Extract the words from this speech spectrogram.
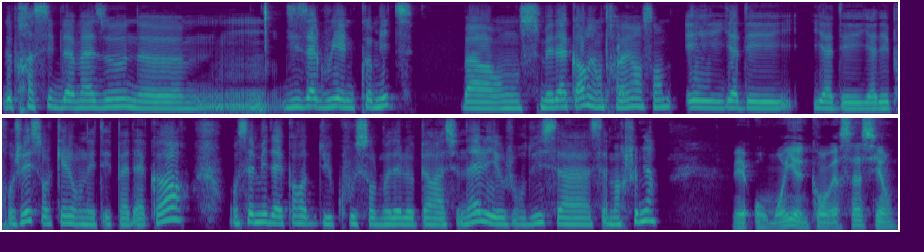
le principe d'Amazon euh, disagree and commit bah, on se met d'accord et on travaille ensemble. Et il y, a des, y, a des, y a des projets sur lesquels on n'était pas d'accord. On s'est mis d'accord du coup sur le modèle opérationnel et aujourd'hui, ça, ça marche bien. Mais au moins, il y a une conversation.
